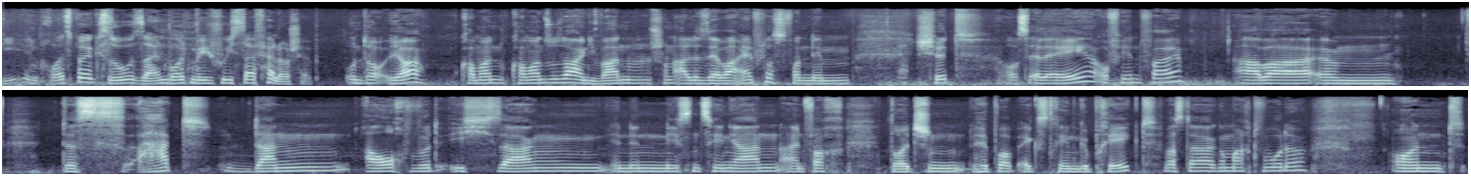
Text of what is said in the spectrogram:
Die in Kreuzberg so sein wollten wie Freestyle Fellowship. Unter, ja, kann man, kann man so sagen. Die waren schon alle sehr beeinflusst von dem Shit aus LA auf jeden Fall. Aber ähm, das hat dann auch, würde ich sagen, in den nächsten zehn Jahren einfach deutschen Hip-Hop extrem geprägt, was da gemacht wurde. Und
